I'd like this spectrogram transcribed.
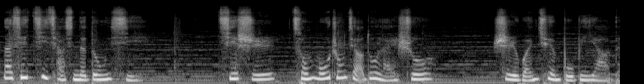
那些技巧性的东西，其实从某种角度来说，是完全不必要的。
